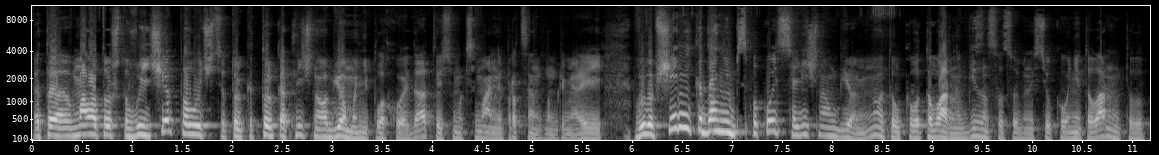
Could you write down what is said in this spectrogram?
это мало того, что вы и чек получите, только, только от личного объема неплохой, да, то есть максимальный процент, например. И вы вообще никогда не беспокоитесь о личном объеме. Ну, это у кого товарный бизнес в особенности, у кого не товарный, то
